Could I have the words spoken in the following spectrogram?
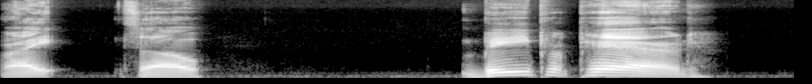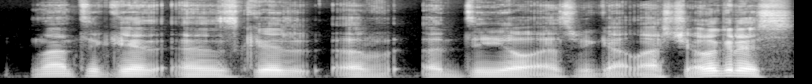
right? So be prepared not to get as good of a deal as we got last year. Look at this.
